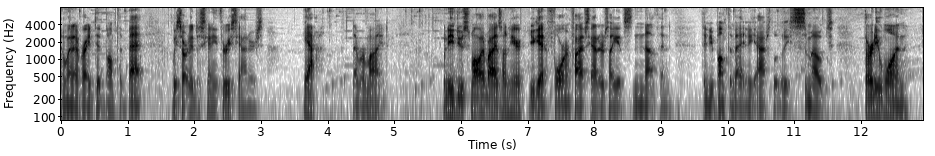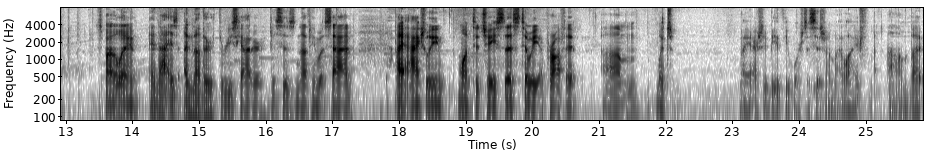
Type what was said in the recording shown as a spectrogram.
And whenever I did bump the bet, we started just getting three scatters. Yeah, never mind. When you do smaller buys on here, you get four and five scatters like it's nothing. Then you bump the bet and you get absolutely smoked. 31, just by the way, and that is another three scatter. This is nothing but sad. I actually want to chase this till we get profit, um, which might actually be the worst decision of my life. Um, but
